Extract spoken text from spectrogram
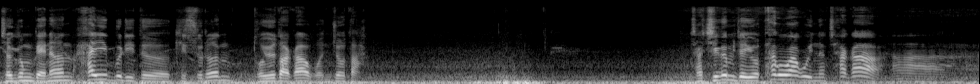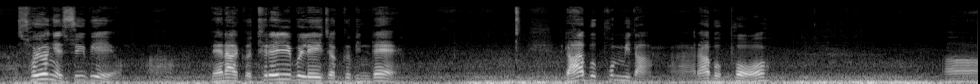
적용되는 하이브리드 기술은 도요다가 원조다. 자 지금 이제 요 타고 가고 있는 차가 아, 소형 SUV예요. 아, 내나 그 트레일블레이저급인데 라브4입니다. 아, 라브4. 어,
